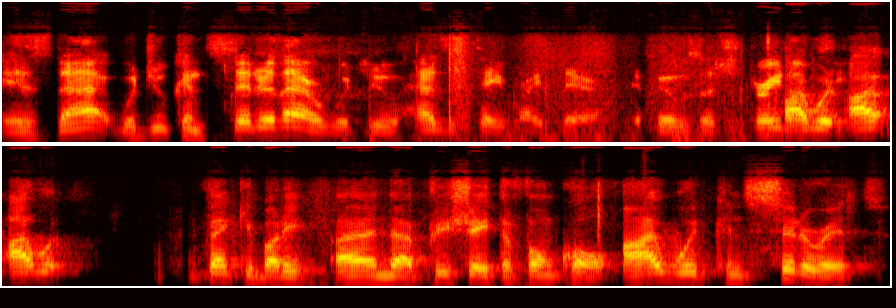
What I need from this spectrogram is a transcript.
is that would you consider that or would you hesitate right there? If it was a straight I would I, I would thank you, buddy, and I appreciate the phone call. I would consider it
